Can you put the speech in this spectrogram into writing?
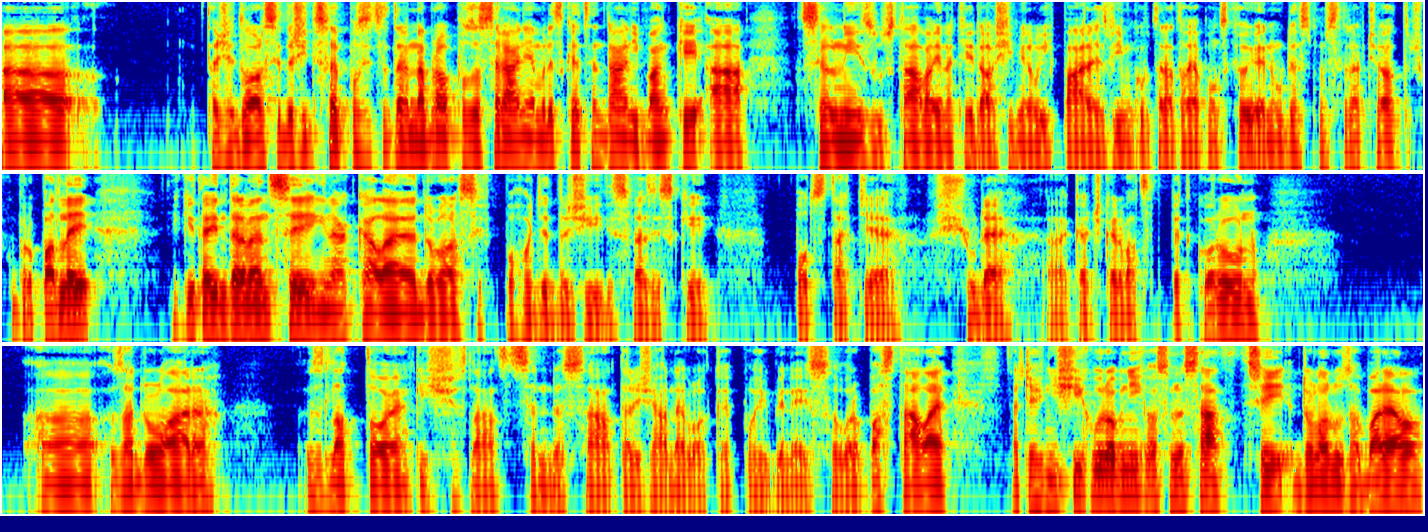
uh, takže dolar si drží své pozice, které nabral po zasedání americké centrální banky a silný zůstávají na těch dalších měnových párech s výjimkou teda toho japonského jenu, kde jsme se teda včera trošku propadli díky té intervenci, jinak ale dolar si v pohodě drží ty své zisky podstatě všude. Kačka 25 korun za dolar, zlato nějakých 16,70, tady žádné velké pohyby nejsou. Ropa stále na těch nižších úrovních 83 dolarů za barel.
